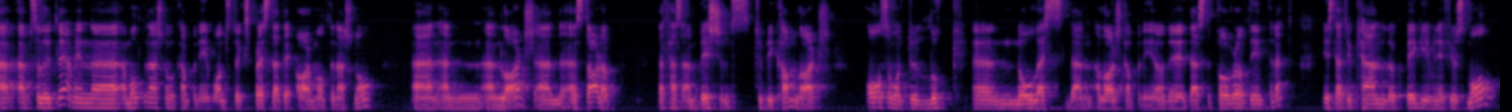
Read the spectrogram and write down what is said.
absolutely. I mean, a multinational company wants to express that they are multinational and, and, and large. And a startup that has ambitions to become large also want to look uh, no less than a large company. You know, the, that's the power of the internet is that you can look big even if you're small.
